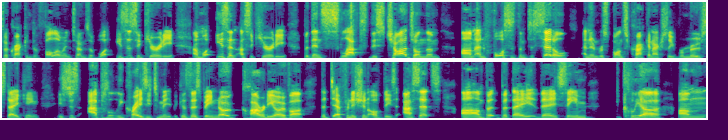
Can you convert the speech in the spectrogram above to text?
for Kraken to follow in terms of what is a security and what isn't a security, but then slaps this charge on them um, and forces them to settle. And in response, Kraken actually removes staking is just absolutely crazy to me because there's been no clarity over the definition of these assets. Um, but but they they seem clear um,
